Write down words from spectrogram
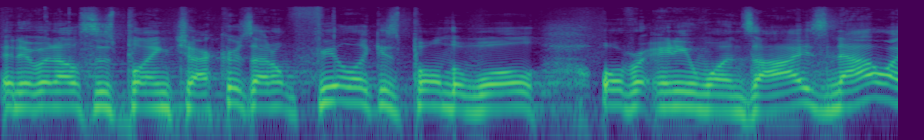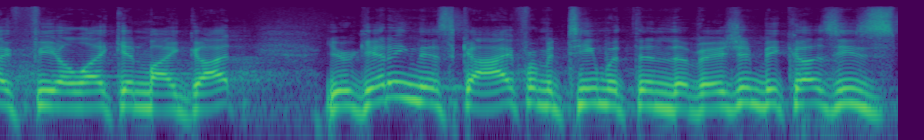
and everyone else is playing checkers. I don't feel like he's pulling the wool over anyone's eyes. Now I feel like in my gut, you're getting this guy from a team within the division because he's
